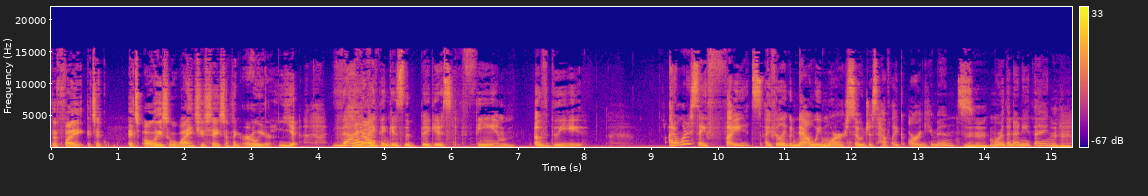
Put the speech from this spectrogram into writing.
the fight, it's like it's always well, why didn't you say something earlier? Yeah. That You know? I think is the biggest theme of the I don't want to say fights. I feel like now we more so just have like arguments Mhm. more than anything. Mhm.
